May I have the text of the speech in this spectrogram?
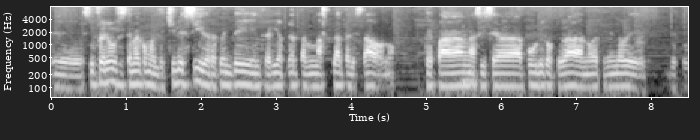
Eh, si fuera un sistema como el de Chile, sí, de repente entraría plata, más plata al Estado, ¿no? Que pagan así sea público o privado, ¿no? Dependiendo de, tu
